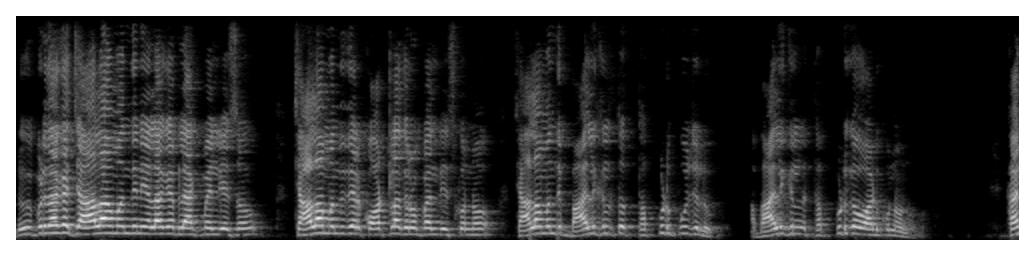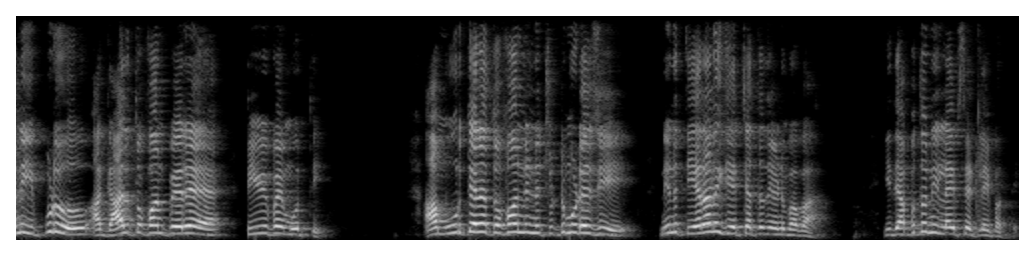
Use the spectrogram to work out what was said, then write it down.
నువ్వు ఇప్పటిదాకా చాలా మందిని ఇలాగే బ్లాక్మెయిల్ చేసావు చాలా మంది దగ్గర కోట్లాది రూపాయలు తీసుకున్నావు చాలామంది బాలికలతో తప్పుడు పూజలు ఆ బాలికల్ని తప్పుడుగా వాడుకున్నావు నువ్వు. కానీ ఇప్పుడు ఆ గాలి తుఫాన్ పేరే టీవీపై మూర్తి. ఆ మూర్తి అనే తుఫాన్ నిన్ను చుట్టుముడేసి నిన్ను తీరానికి చేర్చేస్తుంది వేణు బాబా? ఈ దెబ్బతో నీ లైఫ్ సెటిల్ అయిపోద్ది.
